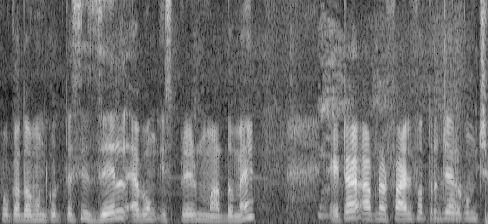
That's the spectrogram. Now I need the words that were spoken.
পোকা দমন করতেছি জেল এবং স্প্রের মাধ্যমে। এটা আপনার ফাইলপত্র যেরকম ছিল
